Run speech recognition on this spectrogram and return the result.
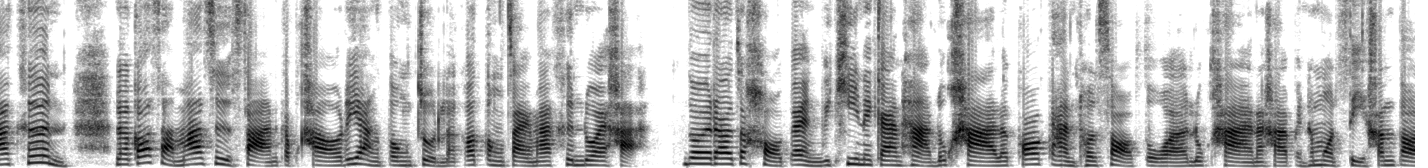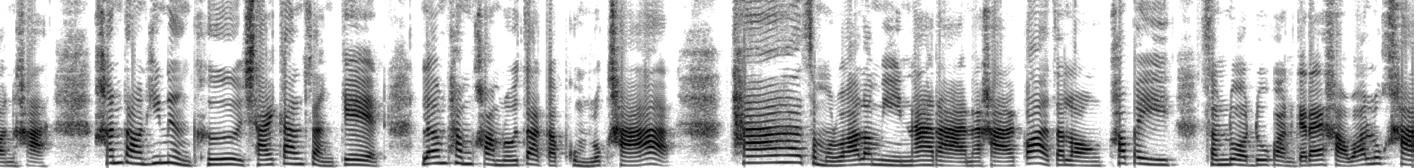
มากขึ้น แล้วก็สามารถสื่อสารกับเขาได้อย่างตรงจุดแล้วก็ตรงใจมากขึ้นด้วยค่ะ โดยเราจะขอแบ่งวิธีในการหาลูกค้า แล้วก็การทดสอบตัวลูกค้านะคะ เป็นทั้งหมด 4 ขั้นตอนค่ะ ขั้นตอนที่ 1 คือใช้การสังเกต เริ่มทำความรู้จักกับกลุ่มลูกค้า ถ้าสมมติว่าเรามีหน้าร้านนะคะ ก็อาจจะลองเข้าไปสำรวจดูก่อนก็ได้ค่ะ ว่าลูกค้า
